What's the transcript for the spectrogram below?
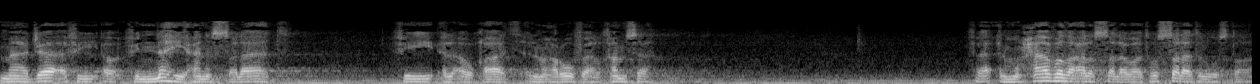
ما جاء في في النهي عن الصلاة في الأوقات المعروفة الخمسة فالمحافظة على الصلوات والصلاة الوسطى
